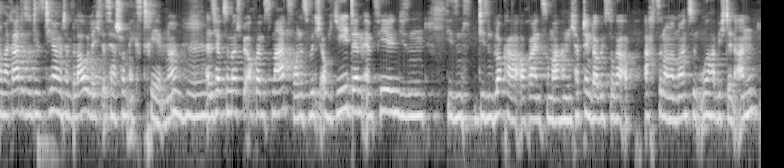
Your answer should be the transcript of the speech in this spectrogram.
Aber gerade so dieses Thema mit dem Blaulicht ist ja schon extrem, ne? Also ich habe zum Beispiel auch beim Smartphone, das würde ich auch jedem empfehlen, diesen, diesen, diesen Blocker auch reinzumachen. Ich habe den, glaube ich, sogar ab 18 oder 19 Uhr habe ich den an.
